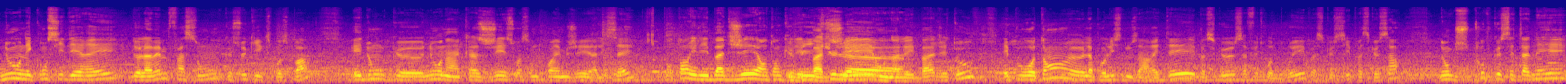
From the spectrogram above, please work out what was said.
nous, on est considérés de la même façon que ceux qui n'exposent pas. Et donc, euh, nous, on a un classe G 63 MG à l'essai. Pourtant, il est badgé en tant que Il est véhicule. badgé, euh, on a les badges et tout. Et pour autant, euh, la police nous a arrêtés parce que ça fait trop de bruit, parce que si, parce que ça. Donc, je trouve que cette année,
